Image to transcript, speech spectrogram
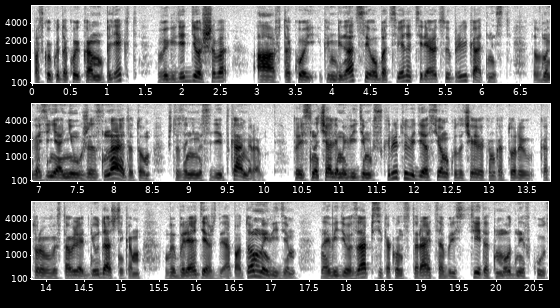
поскольку такой комплект – выглядит дешево, а в такой комбинации оба цвета теряют свою привлекательность. Но в магазине они уже знают о том, что за ними сидит камера. То есть вначале мы видим скрытую видеосъемку за человеком, который, которого выставляют неудачником в выборе одежды, а потом мы видим на видеозаписи, как он старается обрести этот модный вкус.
